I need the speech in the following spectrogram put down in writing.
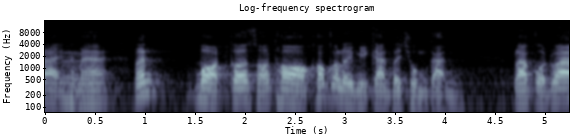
ได้อืมใช่ไหมฮะเพราะฉะนั้นบอร์ดกสทเขาก็เลยมีการประชุมกัน ปรากฏว่า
